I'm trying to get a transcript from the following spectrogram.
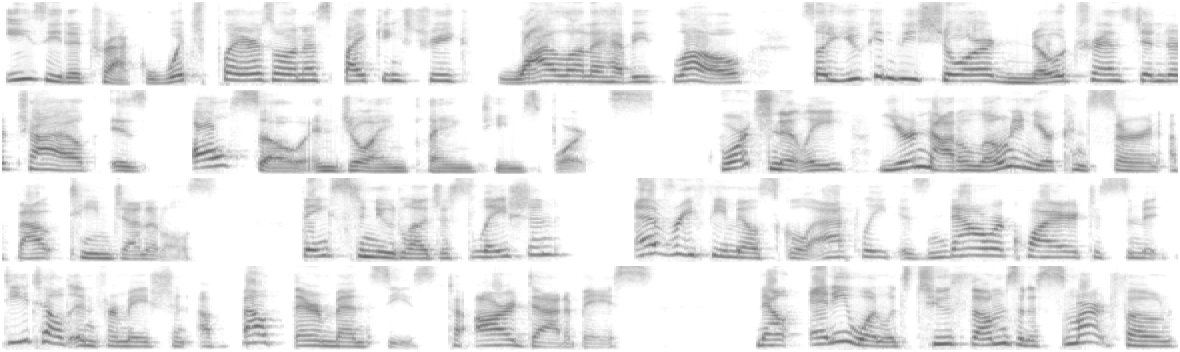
easy to track which players are on a spiking streak while on a heavy flow, so you can be sure no transgender child is also enjoying playing team sports. Fortunately, you're not alone in your concern about teen genitals. Thanks to new legislation, every female school athlete is now required to submit detailed information about their menses to our database. Now, anyone with two thumbs and a smartphone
